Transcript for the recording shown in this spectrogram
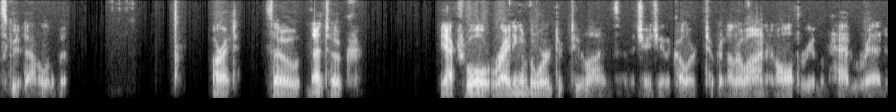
Scoot it down a little bit. All right, so that took the actual writing of the word took two lines, and the changing of the color took another line, and all three of them had red.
